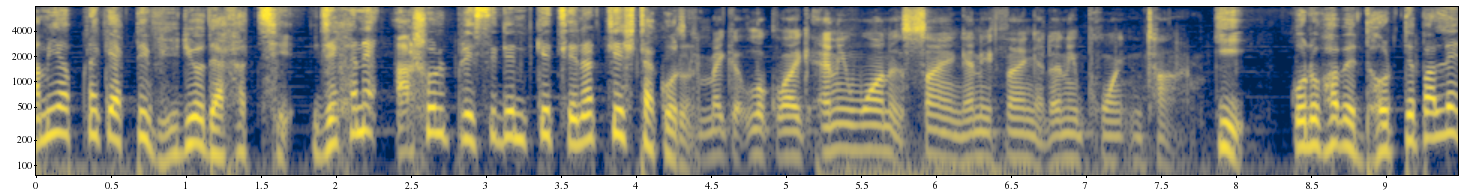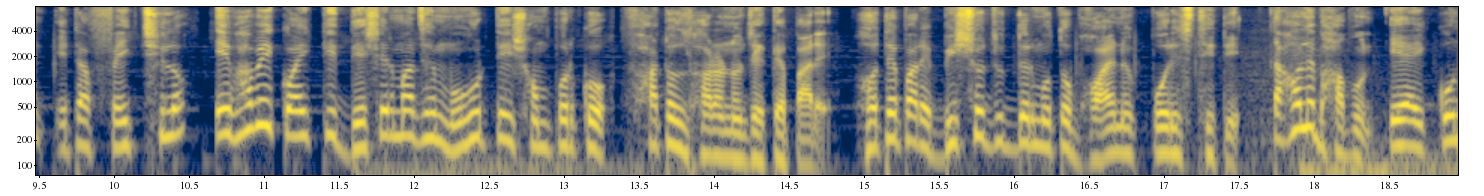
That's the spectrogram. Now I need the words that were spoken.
আমি আপনাকে একটি ভিডিও দেখাচ্ছি যেখানে আসল প্রেসিডেন্টকে চেনার চেষ্টা করুন. কি কোনোভাবে ধরতে পারলেন এটা ফেক ছিল? এভাবেই কয়েকটি দেশের মাঝে মুহূর্তেই সম্পর্ক ফাটল ধরানো যেতে পারে। হতে পারে বিশ্বযুদ্ধের মতো ভয়ানক পরিস্থিতি। তাহলে ভাবুন এআই কোন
